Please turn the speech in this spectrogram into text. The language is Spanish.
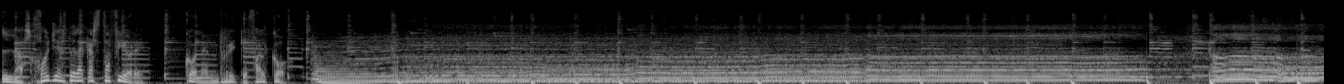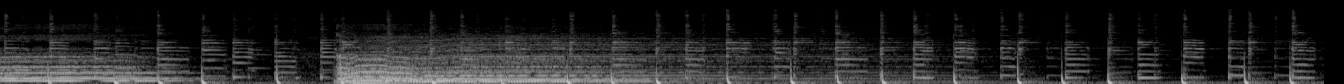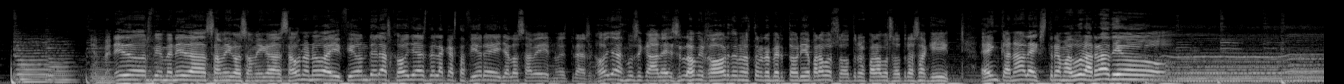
Las joyas de la Castafiore con Enrique Falcó. Bienvenidas amigos, amigas a una nueva edición de las joyas de la Castafiore. Ya lo sabéis, nuestras joyas musicales, lo mejor de nuestro repertorio para vosotros, para vosotros aquí en Canal Extremadura Radio.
